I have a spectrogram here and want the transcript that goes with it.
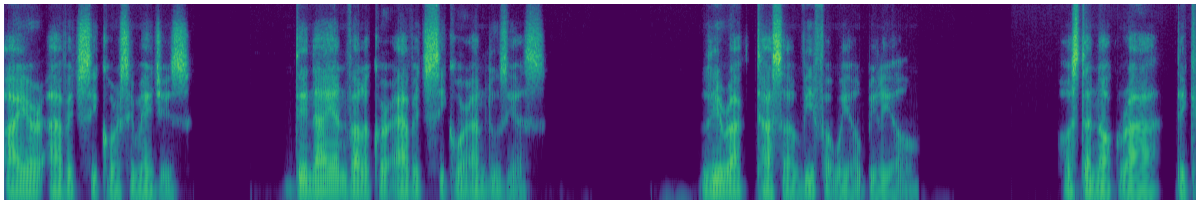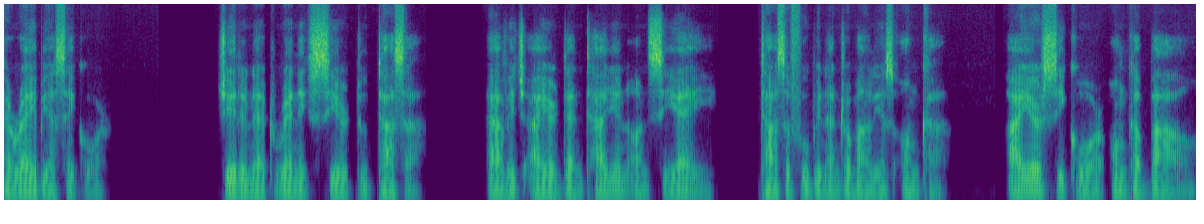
Ayer Avich Sikor Simages, Denayan Valakor Avich Sikor Amdusias, Lirak Tasa Vifa Wheel Bilio, Hostanok Ra de Carabia Sekor, Jedanet Renich Sir tu Tasa, Avich Ayer Dantalion on Ca, Tasa Fubin Andromalias Onka, Ayer Sikor Onka Bao,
